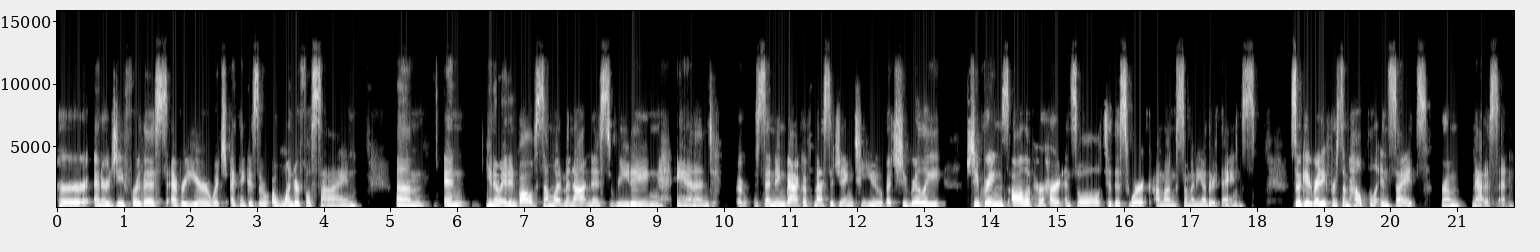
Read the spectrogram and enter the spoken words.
her energy for this every year, which I think is a, a wonderful sign. Um, and, you know, it involves somewhat monotonous reading and uh, sending back of messaging to you, but she really, she brings all of her heart and soul to this work among so many other things. So get ready for some helpful insights from Madison.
